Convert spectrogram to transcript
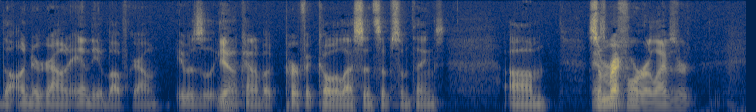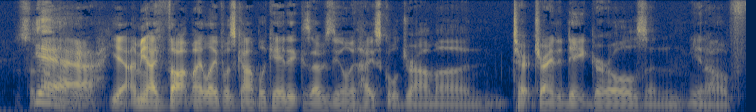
the underground and the above ground. It was you Yeah. know kind of a perfect coalescence of some things. Um, Some rec- before our lives were. So yeah, yeah. I mean, I thought my life was complicated because I was dealing with high school drama and t- trying to date girls, and you know, f-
